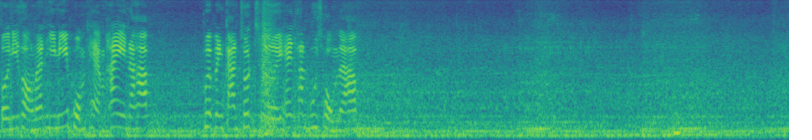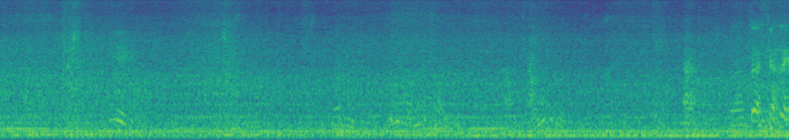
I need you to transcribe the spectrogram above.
ส่วนนี้2นาทีนี้ผมแถมให้นะครับ เพื่อเป็นการชดเชยให้ท่านผู้ชมนะครับได้ได้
